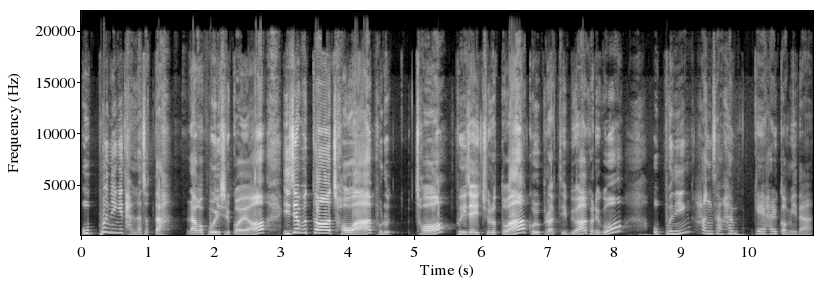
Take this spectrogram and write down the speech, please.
오프닝이 달라졌다. 라고 보이실 거예요. 이제부터 저와 부르, 저, VJ 주로또와 골프락 TV와 그리고 오프닝 항상 함께 할 겁니다.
